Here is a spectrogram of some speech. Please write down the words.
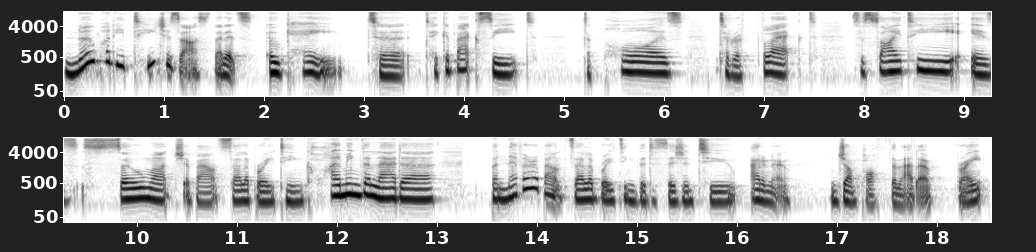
Nobody teaches us that it's okay to take a back seat, to pause, to reflect. Society is so much about celebrating climbing the ladder, but never about celebrating the decision to, I don't know, jump off the ladder, right?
